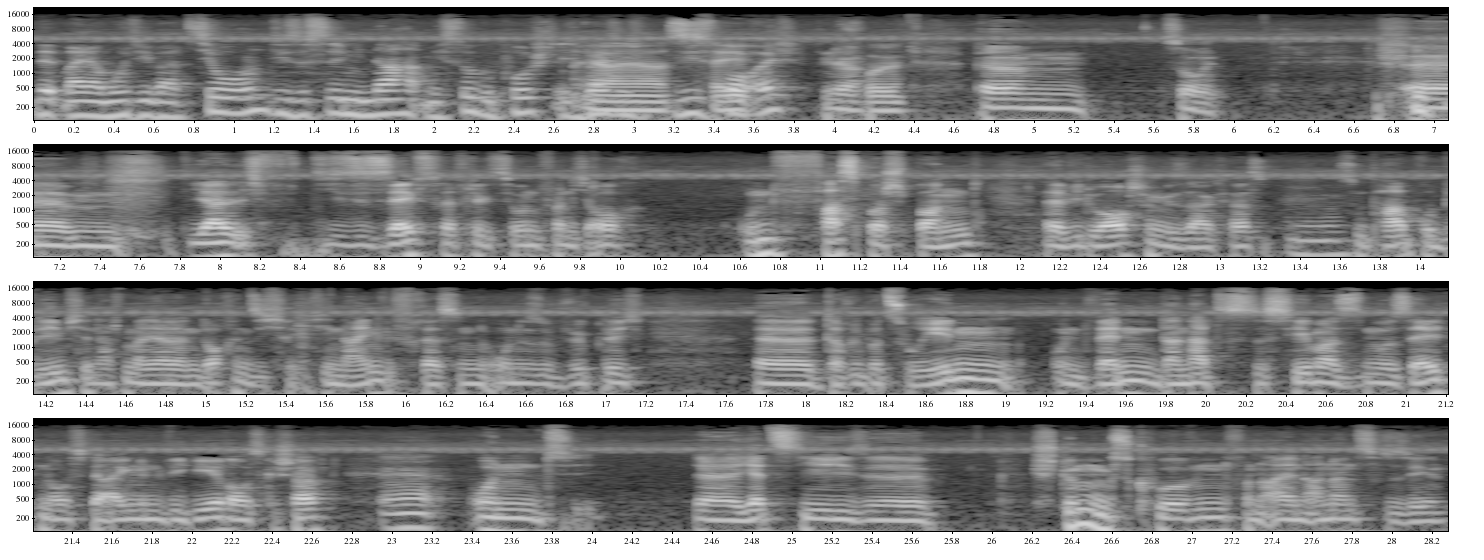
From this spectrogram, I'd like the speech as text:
mit meiner Motivation, dieses Seminar hat mich so gepusht. Ich Ja, weiß ja, nicht, wie es bei euch? Ja. Voll. Ähm, sorry. Ähm, ja, ich, diese Selbstreflexion fand ich auch unfassbar spannend, äh, wie du auch schon gesagt hast. So ein paar Problemchen hat man ja dann doch in sich hineingefressen, ohne so wirklich äh, darüber zu reden. Und wenn, dann hat es das Thema nur selten aus der eigenen WG rausgeschafft. Ja. Und äh, jetzt diese Stimmungskurven von allen anderen zu sehen,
